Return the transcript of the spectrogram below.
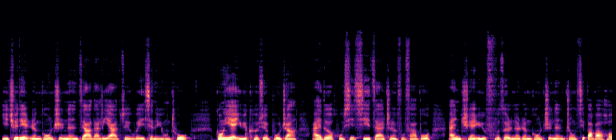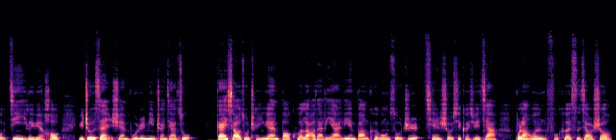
以确定人工智能在澳大利亚最危险的用途。工业与科学部长艾德·胡西奇在政府发布《安全与负责任的人工智能中期报告》后近一个月后，于周三宣布任命专家组。该小组成员包括了澳大利亚联邦科工组织前首席科学家布朗温·福克斯教授。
